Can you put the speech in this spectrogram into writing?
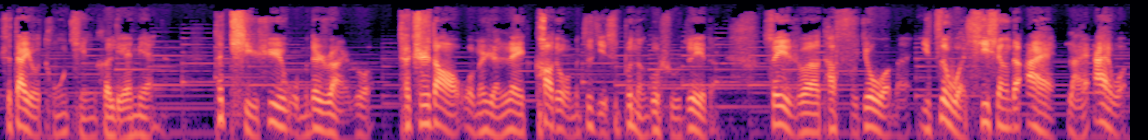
是带有同情和怜悯的。它体恤我们的软弱，他知道我们人类靠着我们自己是不能够赎罪的，所以说他抚救我们，以自我牺牲的爱来爱我们。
